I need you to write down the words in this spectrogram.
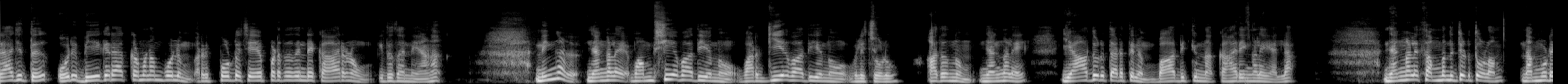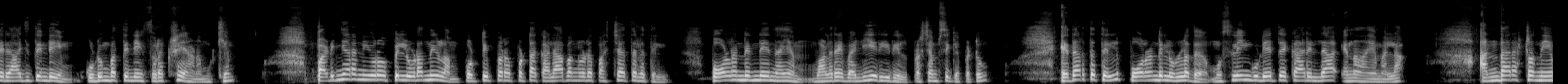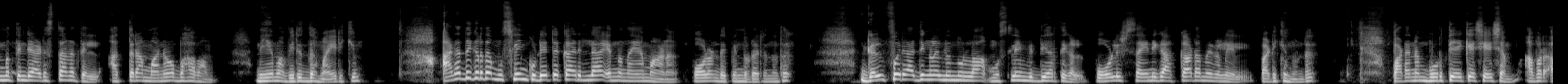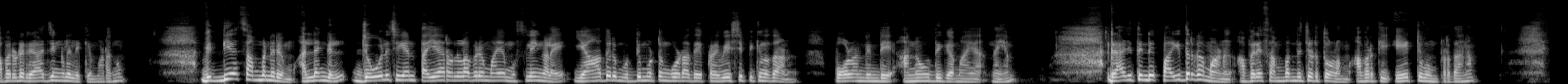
രാജ്യത്ത് ഒരു ഭീകരാക്രമണം പോലും റിപ്പോർട്ട് ചെയ്യപ്പെടുന്നതിന്റെ കാരണവും ഇതുതന്നെയാണ്. നിങ്ങൾ ഞങ്ങളെ വംശീയവാദിയെന്നോ വർഗീയവാദിയെന്നോ വിളിച്ചോളൂ. അതൊന്നും ഞങ്ങളെ യാതൊരു തരത്തിലും ബാധിക്കുന്ന കാര്യങ്ങളെയല്ല. ഞങ്ങളെ സംബന്ധിച്ചിടത്തോളം നമ്മുടെ രാജ്യത്തിന്റെയും കുടുംബത്തിന്റെയും സുരക്ഷയാണ് മുഖ്യം. പടിഞ്ഞാറൻ യൂറോപ്പിൽ ഉടനീളം പൊട്ടിപ്പുറപ്പെട്ട കലാപങ്ങളുടെ പശ്ചാത്തലത്തിൽ പോളണ്ടിന്റെ നയം വളരെ വലിയ രീതിയിൽ പ്രശംസിക്കപ്പെട്ടു. യഥാർത്ഥത്തിൽ പോളണ്ടിലുള്ളത് മുസ്ലിം കുടിയേറ്റക്കാരില്ല എന്ന നയമല്ല. അന്താരാഷ്ട്ര നിയമത്തിന്റെ അടിസ്ഥാനത്തിൽ അത്തരം മനോഭാവം നിയമവിരുദ്ധമായിരിക്കും. അനധികൃത മുസ്ലിം കുടിയേറ്റക്കാരില്ല എന്ന നയമാണ് പോളണ്ട് പിന്തുടരുന്നത്. ഗൾഫ് രാജ്യങ്ങളിൽ നിന്നുള്ള മുസ്ലിം വിദ്യാർത്ഥികൾ പോളിഷ് സൈനിക അക്കാദമികളിൽ പഠിക്കുന്നുണ്ട്. പഠനം പൂർത്തിയാക്കിയ ശേഷം അവർ അവരുടെ രാജ്യങ്ങളിലേക്ക് മടങ്ങും. വിദ്യാസമ്പന്നരും അല്ലെങ്കിൽ ജോലി ചെയ്യാൻ തയ്യാറുള്ളവരുമായ മുസ്ലിങ്ങളെ യാതൊരു ബുദ്ധിമുട്ടും കൂടാതെ പ്രവേശിപ്പിക്കുന്നതാണ് പോളണ്ടിന്റെ അനൗദികമായ നയം. രാജ്യത്തിന്റെ പൈതൃകമാണ് അവരെ സംബന്ധിച്ചിടത്തോളം അവർക്ക് ഏറ്റവും പ്രധാനം.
